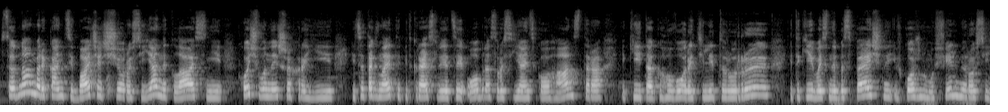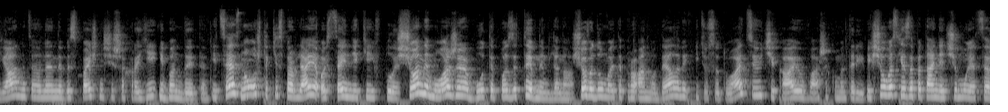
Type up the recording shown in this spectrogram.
Все одно американці бачать, що росіяни класні, хоч вони шахраї, і це так знаєте підкреслює цей образ росіянського ганстера, який так говорить літеру Р, і такий весь небезпечний. І в кожному фільмі росіяни це найнебезпечніші шахраї і бандити. І це знову ж таки справляє ось цей м'який вплив, що не може бути позитивним для нас. Що ви думаєте про Анну Делві і цю ситуацію? Чекаю ваших коментарів. Якщо у вас є запитання, чому я це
